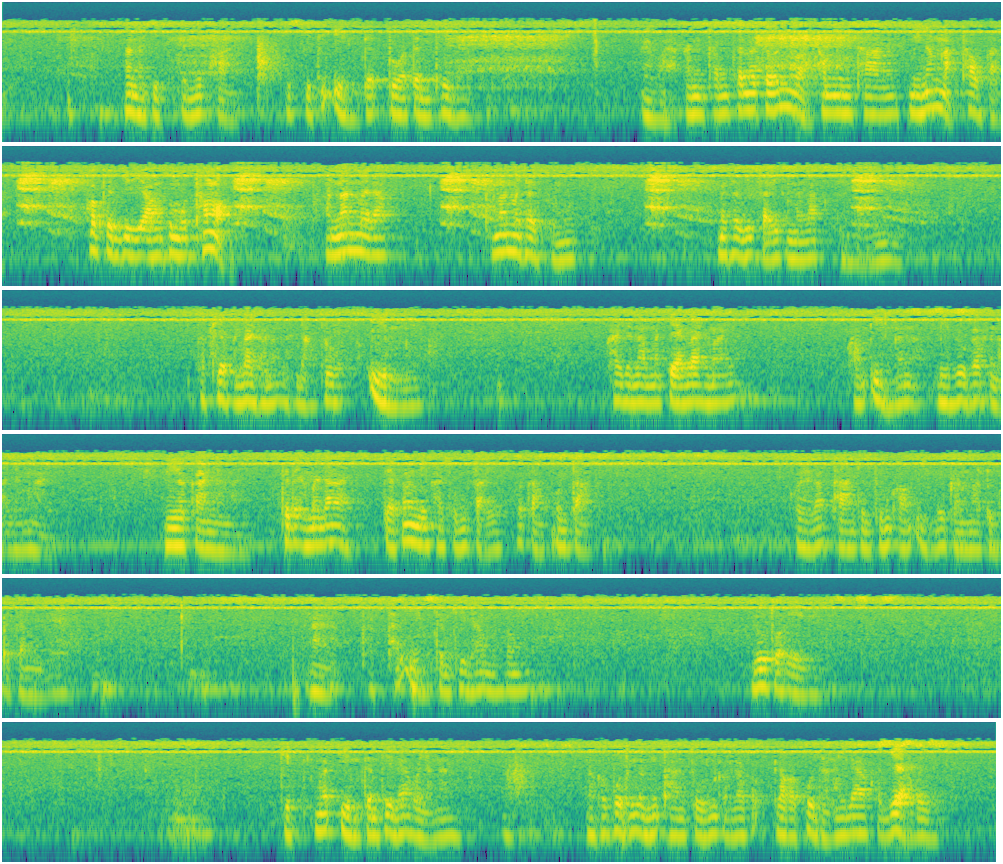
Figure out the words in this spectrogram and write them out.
นั่นจิตเป็นนิพพานจิตที่อิ่มเต็มตัวเต็มที่ไม่ว่าการทำสรรเสริญว่าทำนินทานมีน้ำหนักเท่ากัน เพราะเป็นกิริยาสมมติทั้งหมด อันนั้นไม่รับเพราะนั้นไม่ใช่สมมติ ไม่ใช่วิสัยจะมารับสิ่งนี้ก็เทียบกันได้เท่านั้นอย่างที่อิ่ม ใครจะนำมาแจงได้ไหมความอิ่มนั้นมีรูปลักษณะอย่างไร มีอาการย่างไรแสดงไม่ได้ แต่ก็ไม่มีใครสงสัยเพราต่างคนต่างเคยรับทานจนถึงความอิ่มด้วยกันมาเป็นประจำอยู่แล้วนะถ้าอิ่มเต็มที่แล้วมันต้องรู้ตัวเอง จิตเมื่ออิ่มเต็มที่แล้วก็อย่างนั้นเราก็พูดถึงเรื่องนิพพานศูนย์ก่อนเราก็เราก็พูดอย่างนี้แล้วก็แยกไป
